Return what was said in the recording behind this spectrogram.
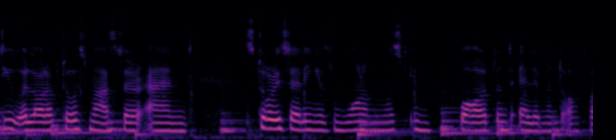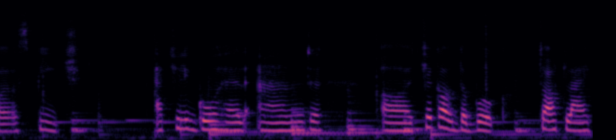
do a lot of Toastmaster and storytelling is one of the most important element of a speech actually go ahead and uh, check out the book talk like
